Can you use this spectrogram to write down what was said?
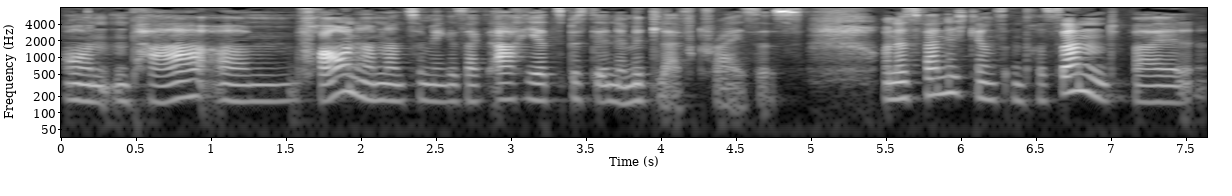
Und ein paar ähm, Frauen haben dann zu mir gesagt, ach, jetzt bist du in der Midlife-Crisis. Und das fand ich ganz interessant, weil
